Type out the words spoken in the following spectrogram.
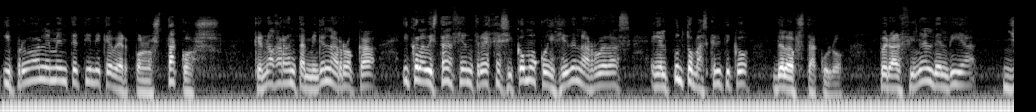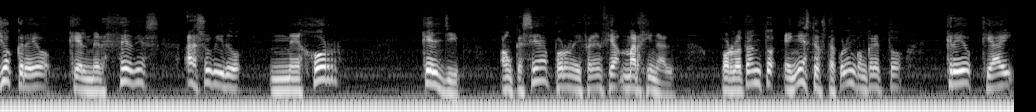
y probablemente tiene que ver con los tacos que no agarran tan bien en la roca y con la distancia entre ejes y cómo coinciden las ruedas en el punto más crítico del obstáculo. Pero al final del día yo creo que el Mercedes ha subido mejor que el Jeep, aunque sea por una diferencia marginal. Por lo tanto, en este obstáculo en concreto, creo que hay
